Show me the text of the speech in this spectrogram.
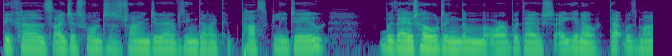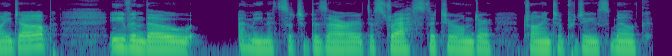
because I just wanted to try and do everything that I could possibly do without holding them or without, uh, you know, that was my job. Even though, I mean, it's such a bizarre, the stress that you're under trying to produce milk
